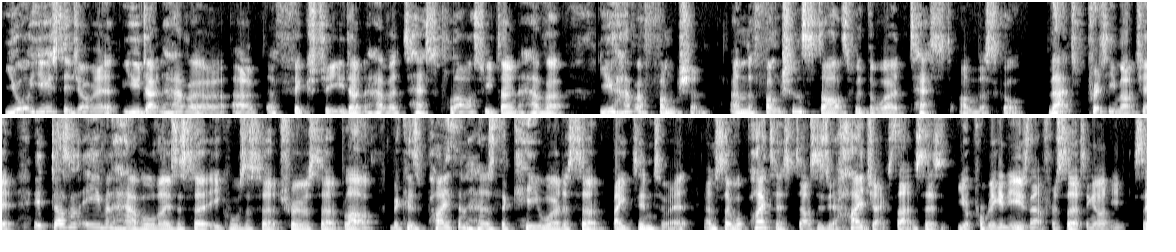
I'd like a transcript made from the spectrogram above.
your usage of it, you don't have a, a, a fixture, you don't have a test class, you don't have a you have a function, and the function starts with the word test underscore. That's pretty much it. It doesn't even have all those assert equals, assert true, assert blah, because Python has the keyword assert baked into it. And so what PyTest does is it hijacks that and says, you're probably going to use that for asserting, aren't you? So,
